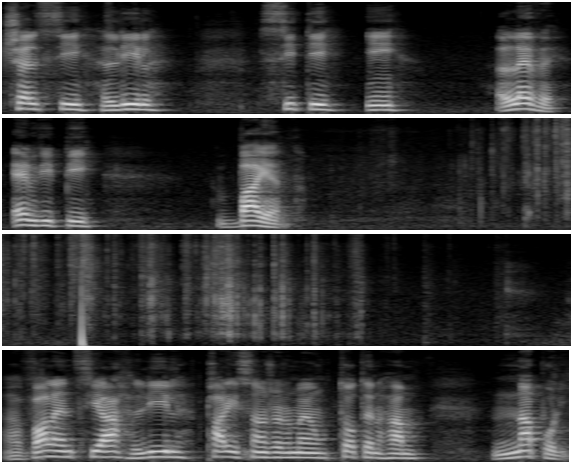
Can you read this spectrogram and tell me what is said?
Chelsea, Lille, City i Lewy. MVP Bayern. Valencia, Lille, Paris Saint-Germain, Tottenham, Napoli.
